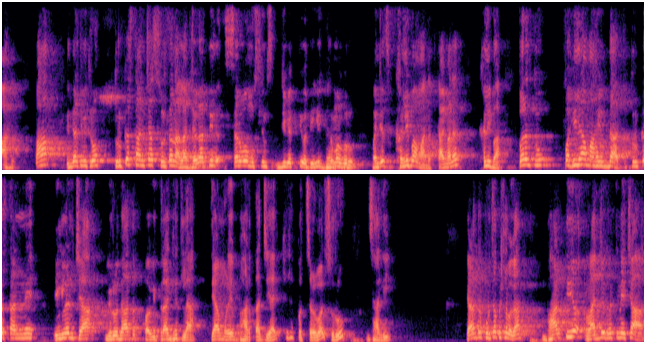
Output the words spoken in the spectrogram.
आहे. पहा विद्यार्थी मित्रो तुर्कस्तानच्या सुलतानाला जगातील सर्व मुस्लिम जी व्यक्ती होती ही धर्मगुरू म्हणजेच खलिफा मानत. काय मानत? खलिफा. परंतु पहिल्या महायुद्धात तुर्कस्तानने इंग्लंडच्या विरोधात पवित्रा घेतला. त्यामुळे भारतात जी आहे खिलाफत चळवळ सुरू झाली. त्यानंतर पुढचा प्रश्न बघा. भारतीय राज्यघटनेच्या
